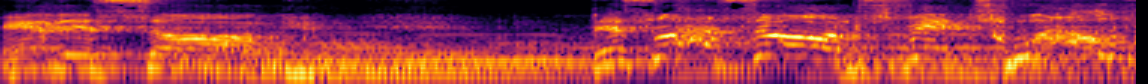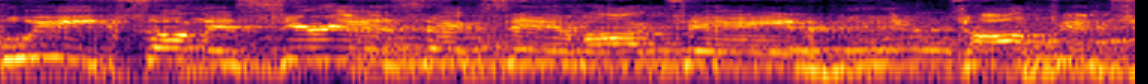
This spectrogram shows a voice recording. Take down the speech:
and this song. This last song spent 12 weeks on this Sirius XM Octane Top 15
